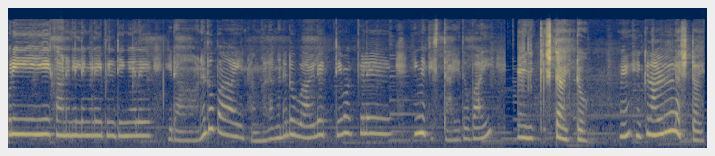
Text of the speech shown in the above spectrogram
കുറേ കാണുന്നില്ല ബിൽഡിങ്ങിലെ ഇതാണ് ദുബായ്. ഞങ്ങളങ്ങനെ ദുബായിലെത്തി മക്കളെ. നിങ്ങൾക്ക് ഇഷ്ടമായി ദുബായ് എനിക്കിഷ്ടമായിട്ടോ എനിക്ക് നല്ല ഇഷ്ടമായി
